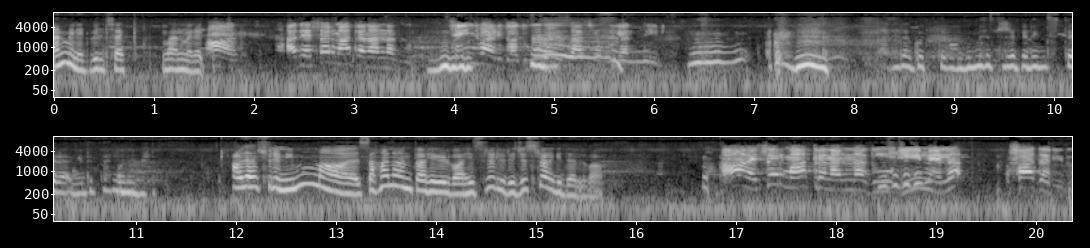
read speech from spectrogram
One minute will check one minute ಹಾ ಅದು ಹೆಸರು ಮಾತ್ರ ನನ್ನದು. ಚೇಂಜ್ ಮಾಡಿದ್ದು ಅದು ಕ್ಲಾಸ್ ರೂಮಿಗೆ ಅಂತೇಳಿ ಅದೆಲ್ಲ ಗೊತ್ತಿಲ್ಲ. ನಿಮ್ಮ ಹೆಸರಲ್ಲಿ ರಿಜಿಸ್ಟರ್ ಆಗಿದೆ. ಅದು ಆ್ಯಕ್ಚುಲಿ ನಿಮ್ಮ ಸಹನ ಅಂತ ಹೇಳುವ ಹೆಸರಲ್ಲಿ ರಿಜಿಸ್ಟರ್ ಆಗಿದೆ ಅಲ್ವಾ? ಆ ಹೆಸರು ಮಾತ್ರ ನನ್ನದು. ಇಮೇಲ್ ಫಾದರ್ ಇದು.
